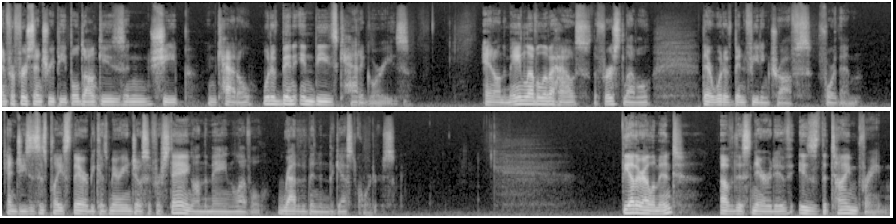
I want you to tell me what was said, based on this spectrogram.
And for first century people, donkeys and sheep and cattle would have been in these categories. And on the main level of a house, the first level, there would have been feeding troughs for them. And Jesus is placed there because Mary and Joseph are staying on the main level rather than in the guest quarters. The other element of this narrative is the time frame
